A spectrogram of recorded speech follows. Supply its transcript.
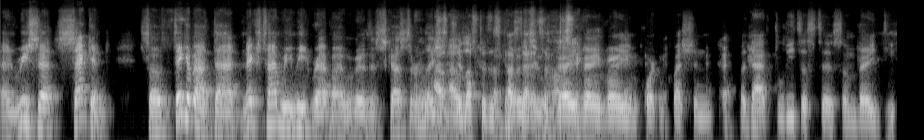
and reset second so think about that. Next time we meet, Rabbi, we're going to discuss the relationship. I, I would love to discuss that. It's a very, very, very important question, but that leads us to some very deep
